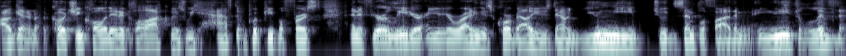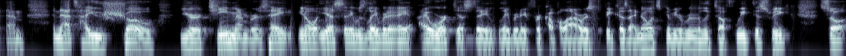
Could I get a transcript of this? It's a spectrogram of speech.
I'll get on a coaching call at eight o'clock because we have to put people first. And if you're a leader and you're writing these core values down, you need to exemplify them and you need to live them. And that's how you show your team members, hey, you know what, yesterday was Labor Day. I worked yesterday, Labor Day, for a couple hours because I know it's going to be a really tough week this week. So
